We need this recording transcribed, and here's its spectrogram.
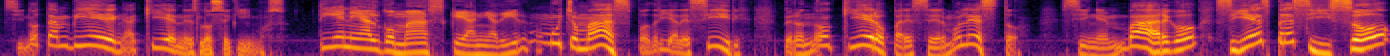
sino también a quienes los seguimos. ¿Tiene algo más que añadir? Mucho más podría decir, pero no quiero parecer molesto. Sin embargo, si es preciso,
